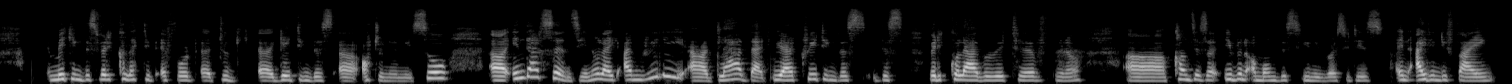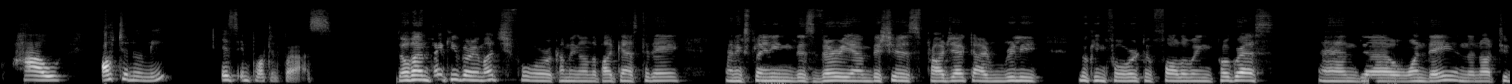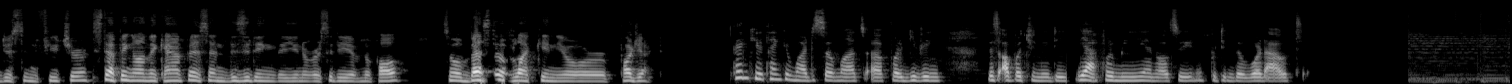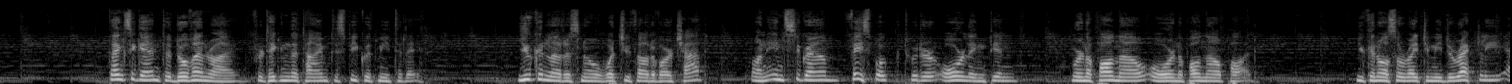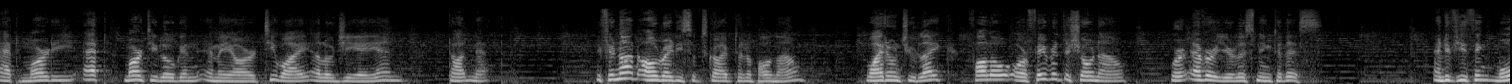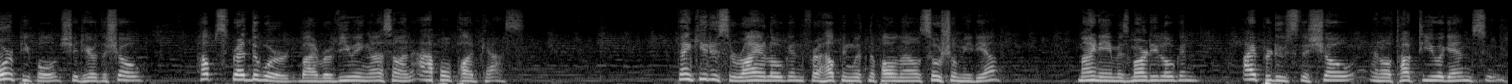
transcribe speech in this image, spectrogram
making this very collective effort uh, to uh, getting this uh, autonomy. So uh, in that sense you know like i'm really uh, glad that we are creating this this very collaborative you know uh, consensus even among these universities in identifying how autonomy is important for us dovan thank you very much for coming on the podcast today and explaining this very ambitious project i'm really looking forward to following progress and uh, one day in the not too distant future, stepping on the campus and visiting the University of Nepal. So, best of luck in your project. Thank you, thank you, Marty, so much uh, for giving this opportunity. Yeah, for me, and also you know putting the word out. Thanks again to Dovan Rai for taking the time to speak with me today. You can let us know what you thought of our chat on Instagram, Facebook, Twitter, or LinkedIn. We're Nepal Now or Nepal Now Pod. You can also write to me directly at marty at martylogan, M-A-R-T-Y-L-O-G-A-N dot net. If you're not already subscribed to Nepal Now, why don't you like, follow, or favorite the show now wherever you're listening to this? And if you think more people should hear the show, help spread the word by reviewing us on Apple Podcasts. Thank you to Soraya Logan for helping with Nepal Now's social media. My name is Marty Logan. I produce this show, and I'll talk to you again soon.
